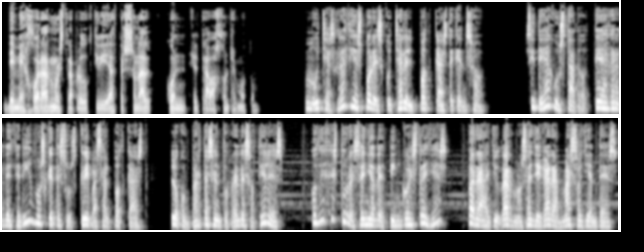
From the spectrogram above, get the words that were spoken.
de mejorar nuestra productividad personal con el trabajo en remoto. Muchas gracias por escuchar el podcast de Kenso. Si te ha gustado, te agradeceríamos que te suscribas al podcast, lo compartas en tus redes sociales o dejes tu reseña de 5 estrellas para ayudarnos a llegar a más oyentes.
